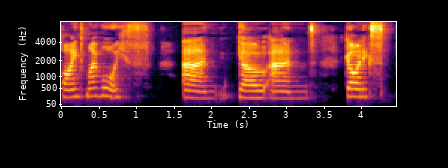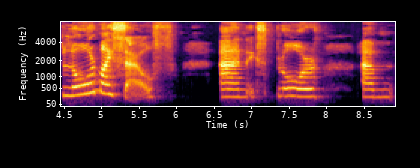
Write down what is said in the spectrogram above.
find my voice and go and go and explore myself and explore um,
